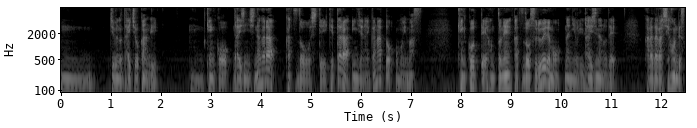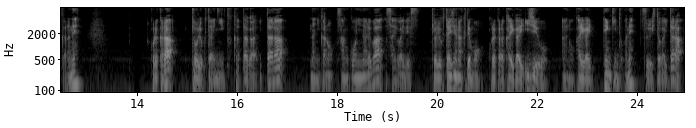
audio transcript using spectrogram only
うん、自分の体調管理、うん、健康大事にしながら活動をしていけたらいいんじゃないかなと思います。健康って本当ね、活動する上でも何より大事なので、体が資本ですからね。これから協力隊に行く方がいたら、何かの参考になれば幸いです。協力隊じゃなくても、これから海外移住を、あの、海外転勤とかね、する人がいたら、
